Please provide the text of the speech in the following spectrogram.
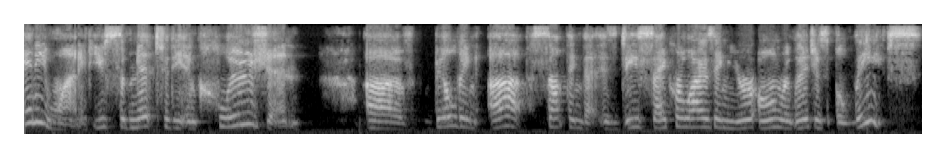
anyone, if you submit to the inclusion of building up something that is desacralizing your own religious beliefs.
